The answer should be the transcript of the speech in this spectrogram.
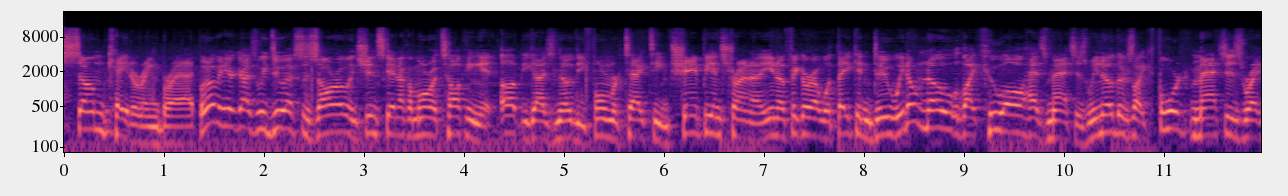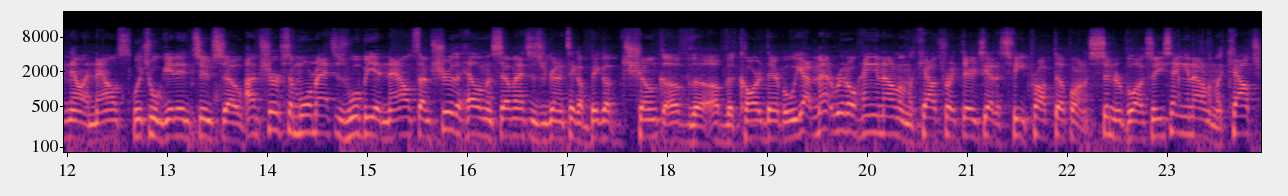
Some catering, Brad. But over here, guys, we do have Cesaro and Shinsuke Nakamura talking it up. You guys know the former tag team champions trying to, you know, figure out what they can do. We don't know, like, who all has matches. We know there's, like, four matches right now announced, which we'll get into, so I'm sure some more matches will be announced. I'm sure the Hell in a Cell matches are going to take a big up chunk of the of the card there, but we got Matt Riddle hanging out on the couch right there. He's got his feet propped up on a cinder block, so he's hanging out on the couch.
